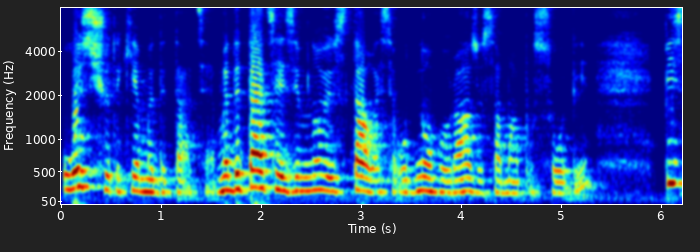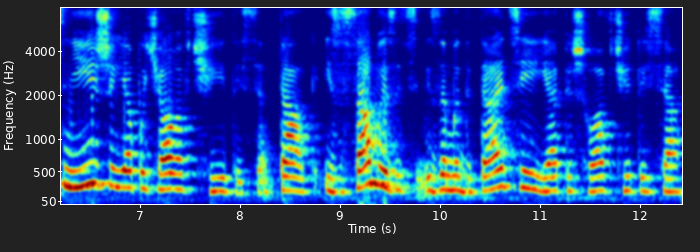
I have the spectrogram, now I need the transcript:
Ось що таке медитація. Медитація зі мною сталася одного разу сама по собі. Пізніше я почала вчитися. Так, і саме за медитації я пішла вчитися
